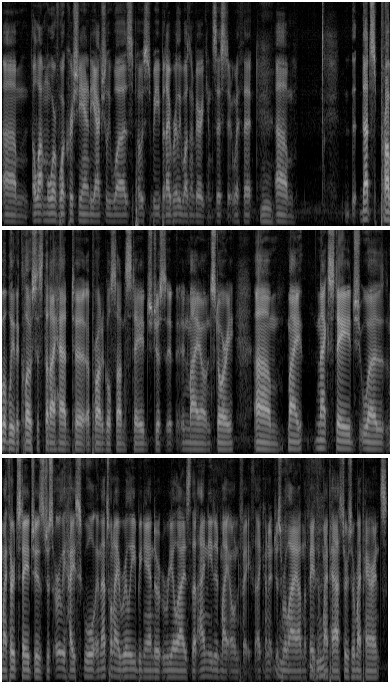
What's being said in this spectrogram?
um, a lot more of what Christianity actually was supposed to be, but I really wasn't very consistent with it. Mm. Um, th- that's probably the closest that I had to a prodigal son stage, just in, in my own story. Um, my next stage was my third stage is just early high school, and that's when I really began to realize that I needed my own faith. I couldn't just mm-hmm. rely on the faith mm-hmm. of my pastors or my parents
